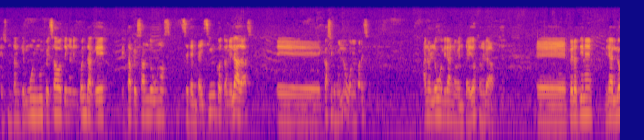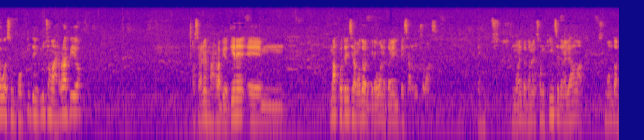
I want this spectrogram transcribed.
es un tanque muy muy pesado, tengan en cuenta que está pesando unos 75 toneladas, eh, casi como el Lobo me parece. Ah, no, el Lobo, mirá, 92 toneladas. Pero tiene, mirá, el Lobo es un poquito incluso más rápido. O sea, no es más rápido, tiene em, más potencia de motor, pero bueno, también pesa mucho más. 90 toneladas, son 15 toneladas más, es un montón.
